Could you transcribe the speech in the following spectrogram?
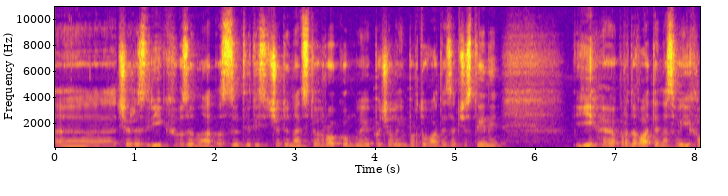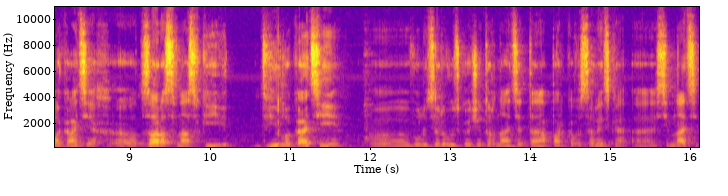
е, через рік, з 2011 року, ми почали імпортувати запчастини і е, продавати на своїх локаціях. Е, Зараз в нас в Києві дві локації. Е, Вулиця Ревуцького, 14 та Парка Висерецька, е, 17,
